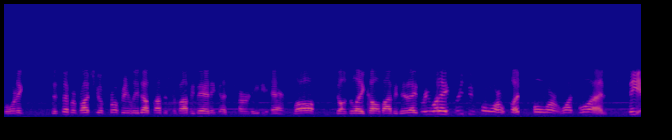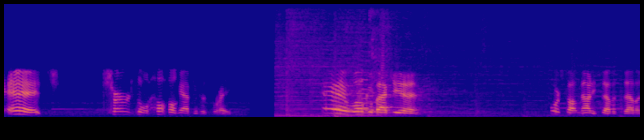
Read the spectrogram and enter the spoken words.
morning. December brought to you appropriately enough by Mr. Bobby Banning, attorney at law. Don't delay. Call Bobby today, 318-324-1411. The Edge churns along after this break. And welcome back in. Sports Talk 97.7.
